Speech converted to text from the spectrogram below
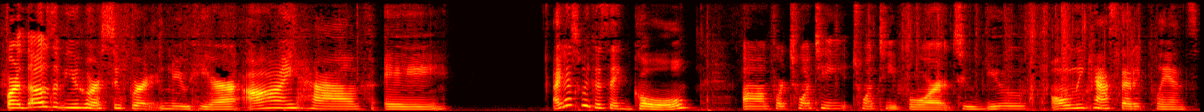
For those of you who are super new here, I have a I guess we could say goal um, for 2024 to use only Cassthetic Plans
